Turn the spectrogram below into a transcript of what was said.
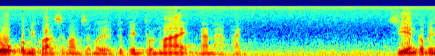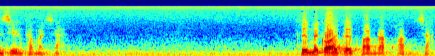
รูปก็มีความสม่ำเสมอคือเป็นต้นไม้นานาพันธุ์ เสียงก็เป็นเสียงธรรมชาติ ซึ่งไม่ก่อให้เกิดความรักความชัง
